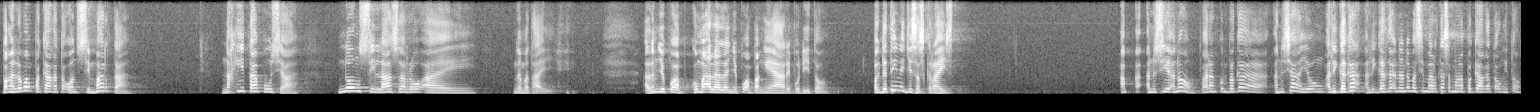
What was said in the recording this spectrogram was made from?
pangalawang pagkakataon, si Marta, nakita po siya nung si Lazaro ay namatay. Alam niyo po, kung maalala niyo po ang pangyayari po dito, pagdating ni Jesus Christ, ano siya, ano, parang kumbaga, ano siya, yung aligaga. Aligaga na naman si Martha sa mga pagkakataong ito.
